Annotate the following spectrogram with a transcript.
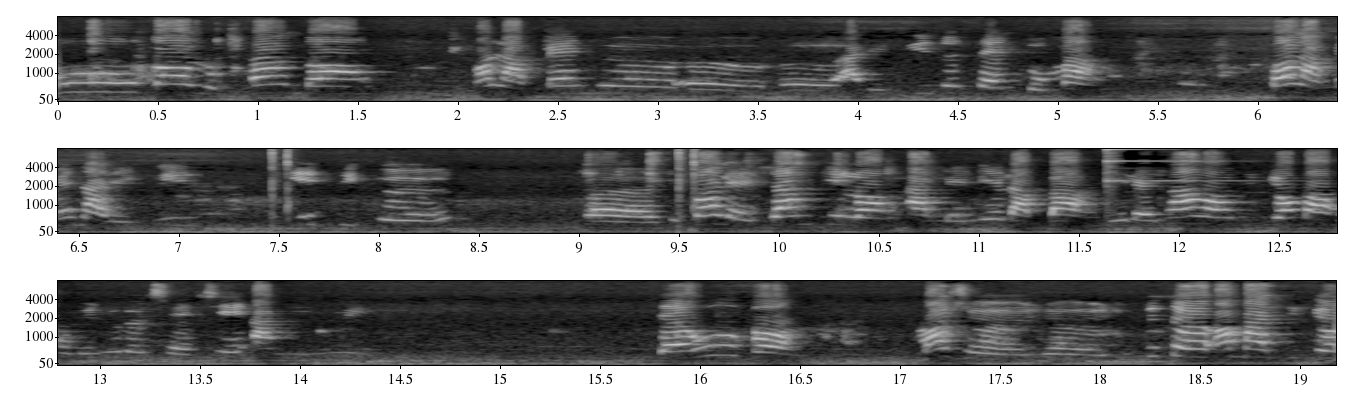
où, quand le prend donc, on euh, euh, à l'église de Saint-Thomas. L'amène à l'église, il dit que euh, ce sont les gens qui l'ont amené là-bas. Et les gens ont dit qu'on va revenir le chercher à minuit. C'est où, bon, moi, je, je, puisque on m'a dit que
